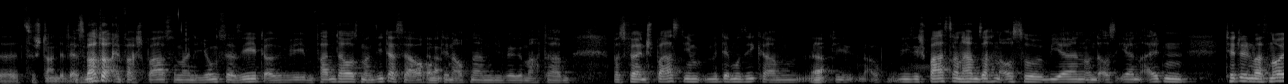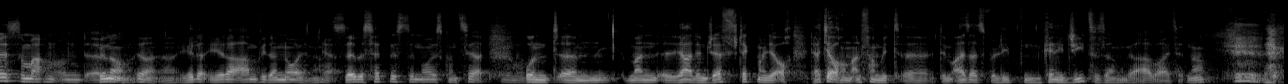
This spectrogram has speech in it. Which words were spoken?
äh, zustande. Wer Es macht doch einfach Spaß, wenn man die Jungs da sieht, also wie im Pfandhaus, man sieht das ja auch Ja. auf den Aufnahmen, die wir gemacht haben, was für einen Spaß die mit der Musik haben, Ja. die, wie sie Spaß dran haben, Sachen auszuprobieren und aus ihren alten Titeln was Neues zu machen. Und, ähm, Genau, ja, ja. Jeder, jeder Abend wieder neu. Ne? Ja. Selbe Setliste, neues Konzert. Genau. Und ähm, man, äh, ja, den Jeff steckt man ja auch, der hat ja auch am Anfang mit äh, dem allseits beliebten Kenny G zusammengearbeitet. Ne?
